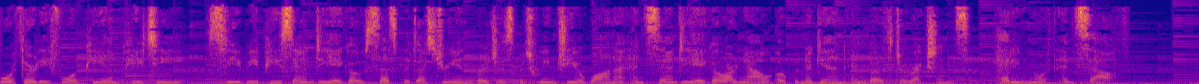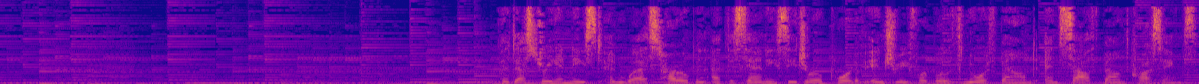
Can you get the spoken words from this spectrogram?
4:34 p.m. PT, CBP San Diego says pedestrian bridges between Tijuana and San Diego are now open again in both directions, heading north and south. Pedestrian east and west are open at the San Ysidro port of entry for both northbound and southbound crossings.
